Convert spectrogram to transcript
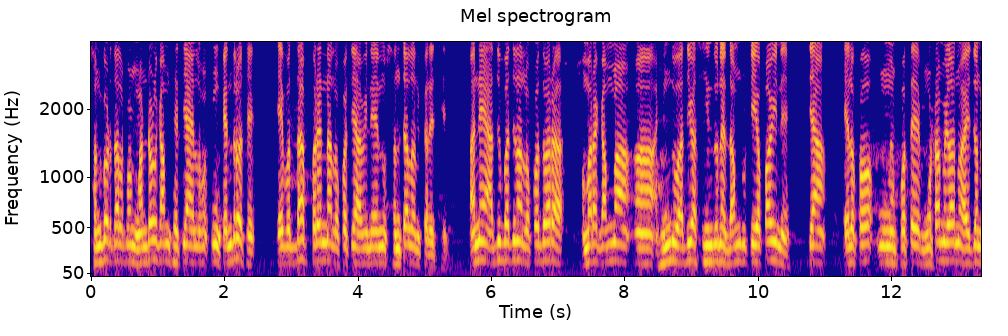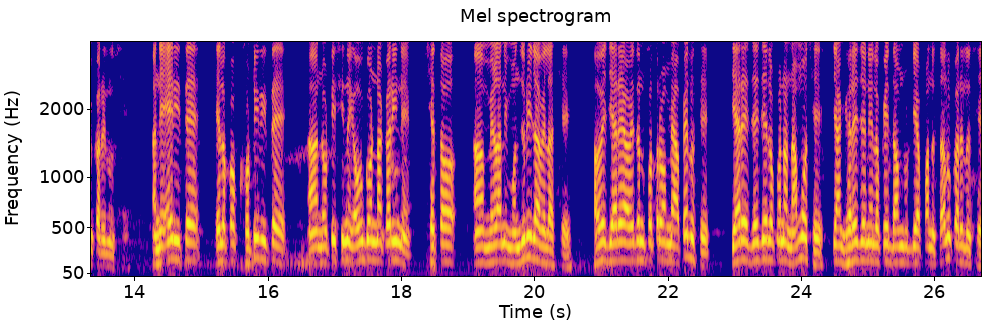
સનગઢ તાલુકાનું મંડળ ગામ છે. ત્યાં એ લોકોનું કેન્દ્ર છે. એ બધા ફોરેનના લોકો ત્યાં આવીને એનું સંચાલન કરે છે. અને આજુબાજુના લોકો દ્વારા અમારા ગામમાં હિન્દુ, આદિવાસી હિન્દુને દામડૂટી અપાવીને ત્યાં એ લોકો પોતે મોટા મેળાનું આયોજન કરેલું છે. અને એ રીતે એ લોકો ખોટી રીતે નોટિસની અવગણના કરીને છે તો મેળાની મંજૂરી લાવેલા છે. હવે જ્યારે આવેદનપત્ર અમે આપેલું છે, ત્યારે જે જે લોકોના નામો છે, ત્યાં ઘરે જઈને લોકોએ દામડૂટી આપવાનું ચાલુ કરેલું છે.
